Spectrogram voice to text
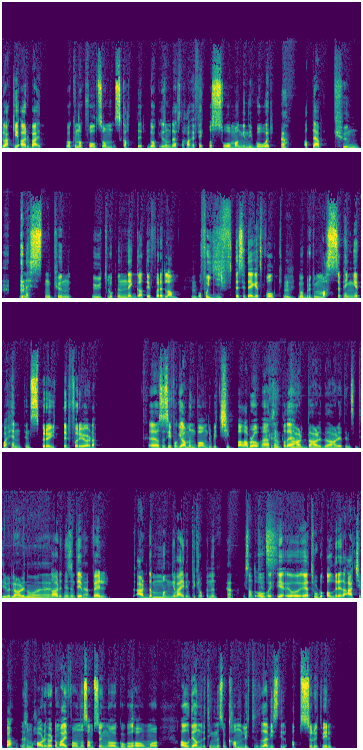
Du er ikke i arbeid. Du har ikke nok folk som skatter. Du har, liksom, det har effekt på så mange nivåer Ja. at det er kun, nesten kun, utelukkende negativt for et land Mm. å forgifte sitt eget folk Mm. med å bruke masse penger på å hente inn sprøyter for å gjøre det. Eh, Og så sier folk ja, men hva om du blir chippa, da, bro? jeg tenk på det. Da har, da, har de, da har de et insentiv, eller da har de noe eh, Da har de et insentiv. Ja. Vel, er det, er mange veier inn til kroppen din. Ja. Og, og, jeg, og jeg tror du allerede er chippa. Liksom, har du hørt om iPhone og Samsung og Google Home og alle de andre tingene som kan lytte til deg hvis de absolutt vil?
